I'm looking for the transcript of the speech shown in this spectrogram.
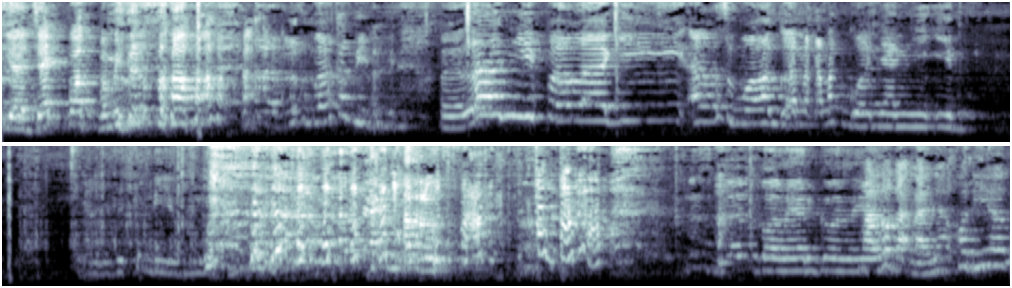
dia jackpot pemirsa. terus gue kan di pelangi pelangi. Ah, semua lagu anak-anak gue nyanyiin. Nah di situ diem. Gue Kayaknya rusak. terus goler goler Nah, lo gak nanya kok diam.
